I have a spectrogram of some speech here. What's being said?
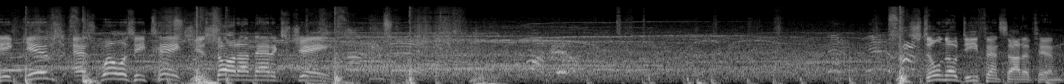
He gives as well as he takes. You saw it on that exchange. Still no defense out of him.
